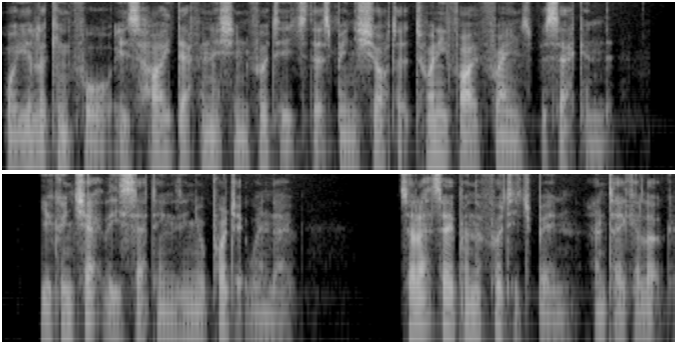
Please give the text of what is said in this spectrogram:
what you're looking for is high definition footage that's been shot at 25 frames per second. You can check these settings in your project window So let's open the footage bin and take a look.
